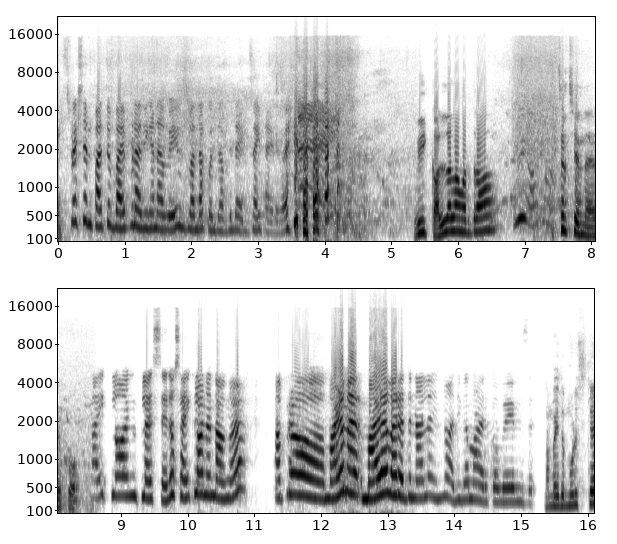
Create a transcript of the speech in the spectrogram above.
எக்ஸ்பிரஷன் பார்த்து பயப்படாதீங்க. நான் வேவ்ஸ் வந்தா கொஞ்சம் அப்படிதான் எக்ஸைட் ஆயிடுவேன். வீ கல்லெல்லாம் வருதுடா. சிரிச்சு என்ன இப்போ? சைக்ளோன் பிளஸ் ஏதோ சைக்ளோன்னாங்க அப்புறம் மழை மழை வர்றதுனால இன்னும் அதிகமா இருக்கும் வேவ்ஸ் நம்ம இது முடிச்சுட்டு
